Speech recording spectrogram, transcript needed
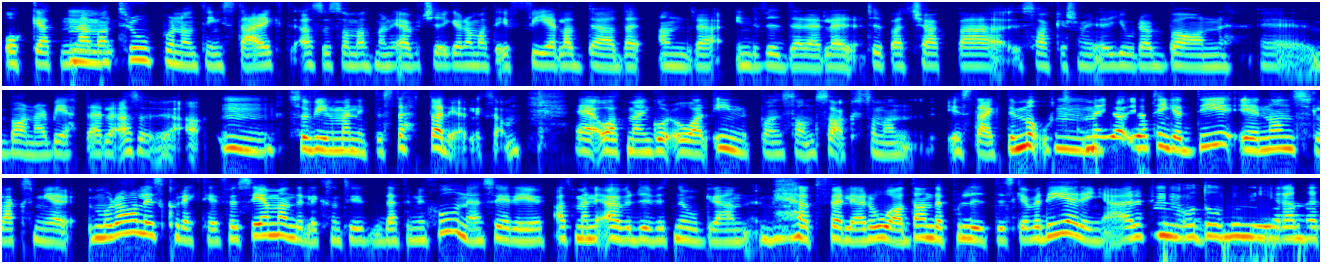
Och att när mm. man tror på någonting starkt, alltså som att man är övertygad om att det är fel att döda andra individer eller typ att köpa saker som är gjorda av barn, eh, barnarbete eller alltså, mm. så vill man inte stötta det liksom. Eh, och att man går all in på en sån sak som man är starkt emot. Mm. Men jag, jag tänker att det är någon slags mer moralisk korrekthet, för ser man det liksom till definitionen så är det ju att man är överdrivet noggrann med att följa rådande politiska värderingar. Mm, och dominerande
